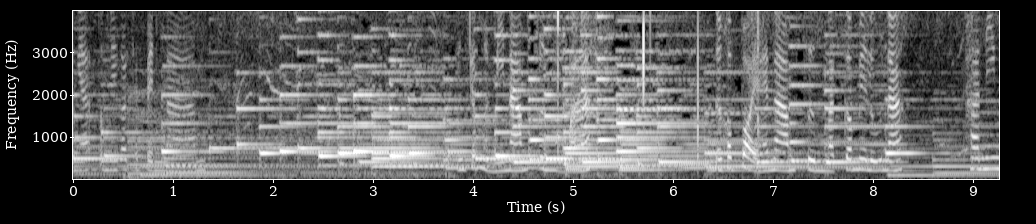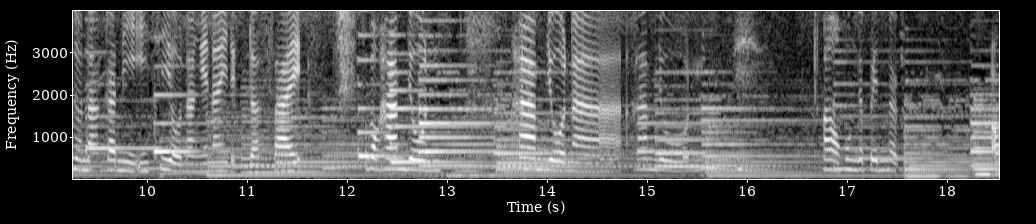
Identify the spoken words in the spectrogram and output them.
างเงี้ย ตรงนี้ก็จะเป็นน้ำมันก็เหมือนมีน้ำซึมออกมา แล้วเขาปล่อยให้น้ำซึมนัดก็ไม่รู้นะานิ่งโนนากานีอิชิโยนางไงในเด็กดัซไซเขาบอกห้ามโยน ห้ามโยนอะห้ามโยนเอาคงจะเป็นแบบเอา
